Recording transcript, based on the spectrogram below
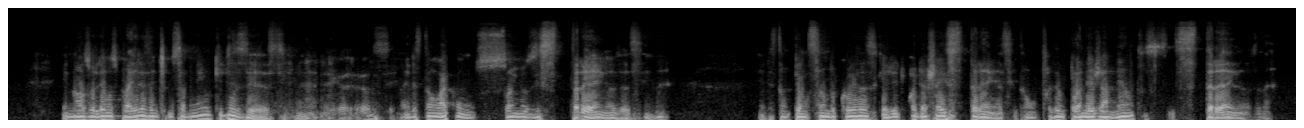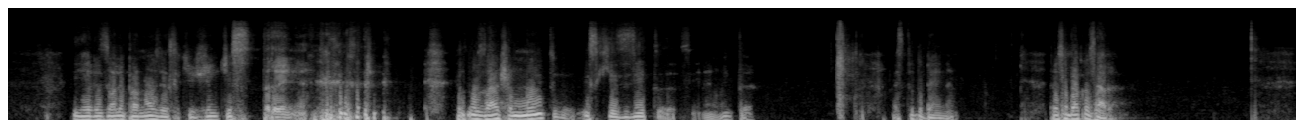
E nós olhamos para eles, a gente não sabe nem o que dizer. Assim, né? assim, eles estão lá com sonhos estranhos, assim, né? Eles estão pensando coisas que a gente pode achar estranhas, assim, estão fazendo planejamentos estranhos, né? E eles olham para nós e dizem que gente estranha. Eles nos acham muito esquisitos, assim, né? Muito... Mas tudo bem, né? Então esse é o bloco zero.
